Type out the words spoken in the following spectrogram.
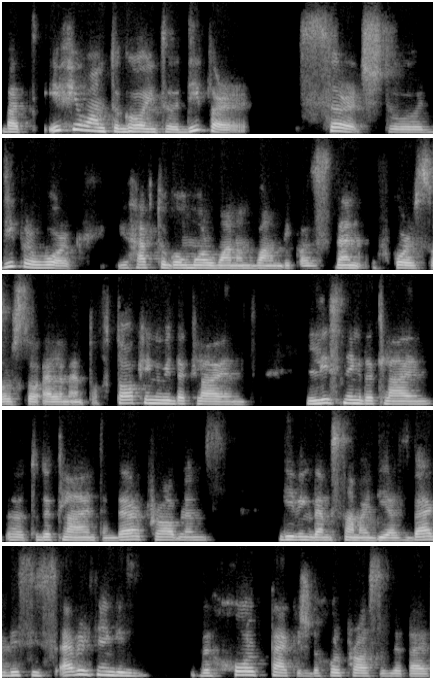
But if you want to go into a deeper search to deeper work you have to go more one-on-one because then of course also element of talking with the client listening the client uh, to the client and their problems giving them some ideas back. This is everything is the whole package the whole process that i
